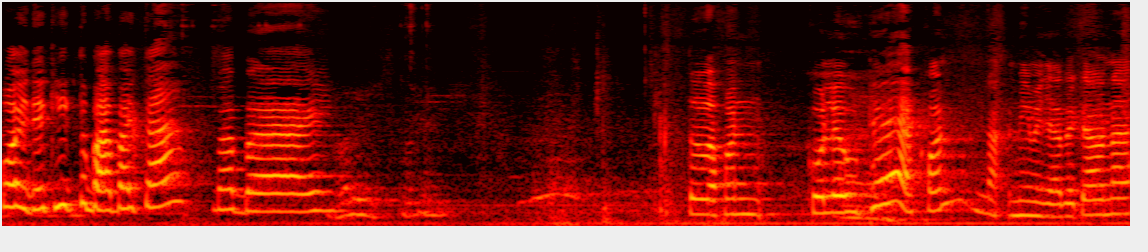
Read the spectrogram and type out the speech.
কই দেখি একটু বাবাই তা বাবাই। তো এখন কোলে উঠে এখন নেমে যাবে, কেননা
